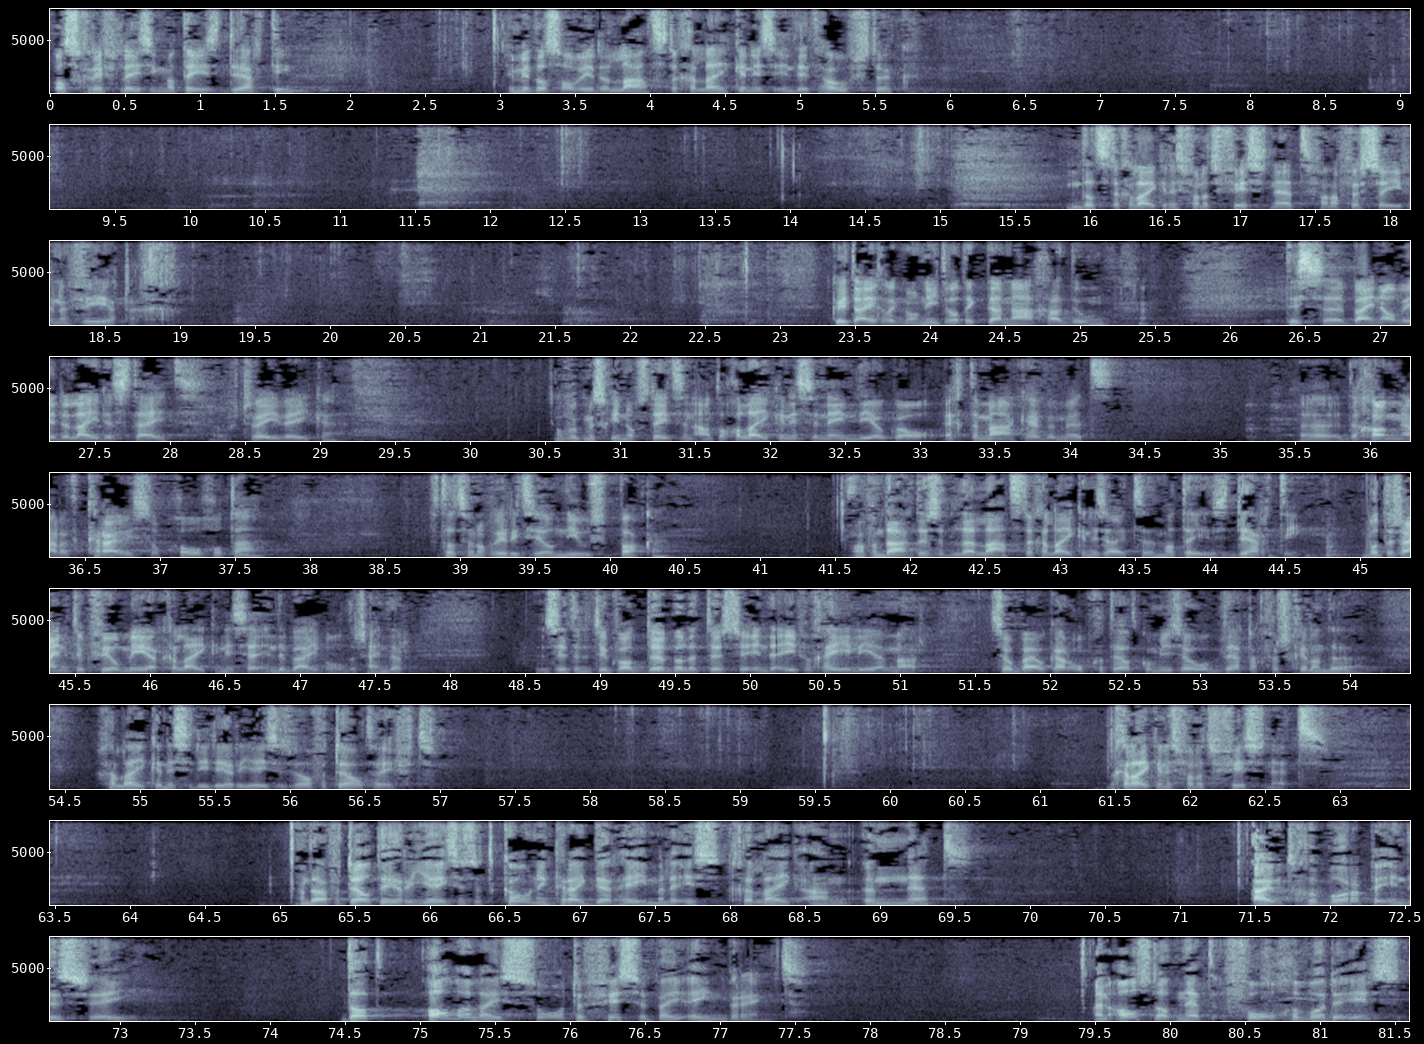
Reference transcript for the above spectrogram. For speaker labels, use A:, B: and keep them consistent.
A: Als schriftlezing Matthäus 13. Inmiddels alweer de laatste gelijkenis in dit hoofdstuk. Dat is de gelijkenis van het visnet vanaf vers 47. Ik weet eigenlijk nog niet wat ik daarna ga doen. Het is uh, bijna alweer de lijdenstijd, over twee weken. Of ik misschien nog steeds een aantal gelijkenissen neem die ook wel echt te maken hebben met uh, de gang naar het kruis op Golgotha. Of dat we nog weer iets heel nieuws pakken. Maar vandaag dus de laatste gelijkenis uit uh, Matthäus 13. Want er zijn natuurlijk veel meer gelijkenissen in de Bijbel. Er, zijn er, er zitten natuurlijk wat dubbele tussen in de evangeliën, maar zo bij elkaar opgeteld kom je zo op 30 verschillende gelijkenissen die de Heer Jezus wel verteld heeft. De gelijkenis van het visnet. En daar vertelt de Heer Jezus, het koninkrijk der hemelen is gelijk aan een net, uitgeworpen in de zee, dat allerlei soorten vissen bijeenbrengt. En als dat net vol geworden is,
